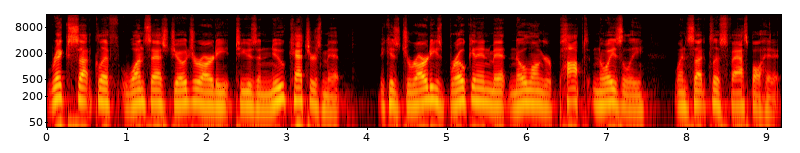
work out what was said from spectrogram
Rick Sutcliffe once asked Joe Girardi to use a new catcher's mitt because Girardi's broken in mitt no longer popped noisily when Sutcliffe's fastball hit it.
